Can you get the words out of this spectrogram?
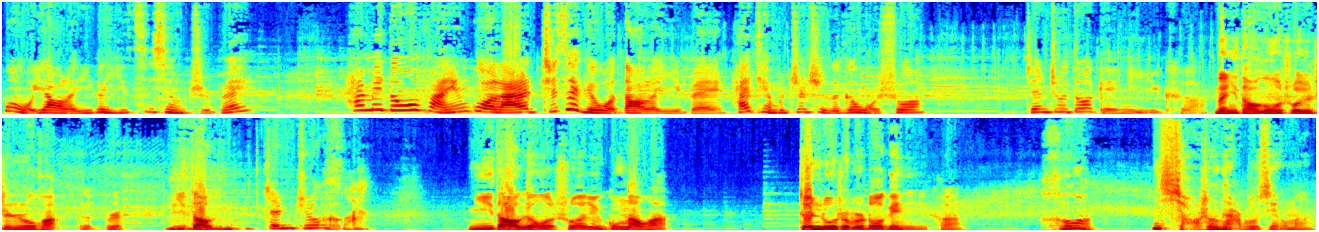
问我要了一个一次性纸杯，还没等我反应过来，直接给我倒了一杯，还恬不知耻的跟我说：“珍珠多给你一颗。”那你倒跟我说句珍珠话，呃，不是你倒 珍珠话，你倒跟我说句公道话，珍珠是不是多给你一颗？何况你小声点不行吗？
